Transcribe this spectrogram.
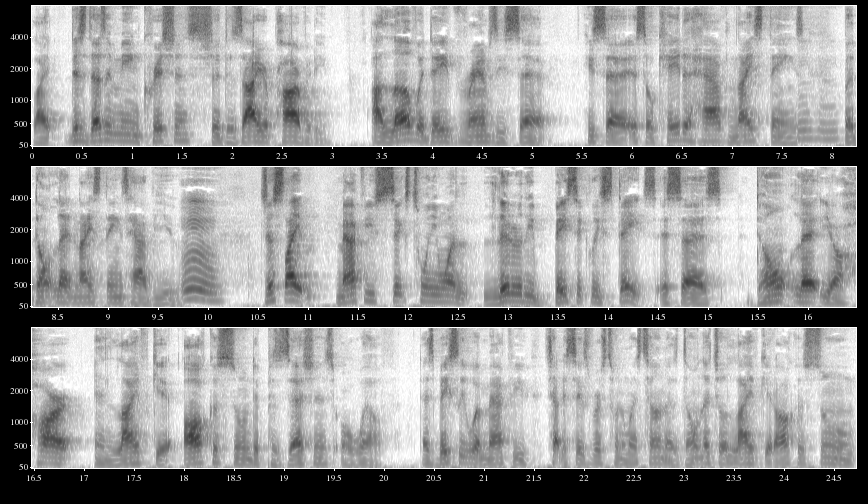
Like this doesn't mean Christians should desire poverty. I love what Dave Ramsey said. He said, It's okay to have nice things, mm-hmm. but don't let nice things have you. Mm. Just like Matthew 6 21 literally basically states, it says, Don't let your heart and life get all consumed in possessions or wealth. That's basically what Matthew chapter 6, verse 21 is telling us. Don't let your life get all consumed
